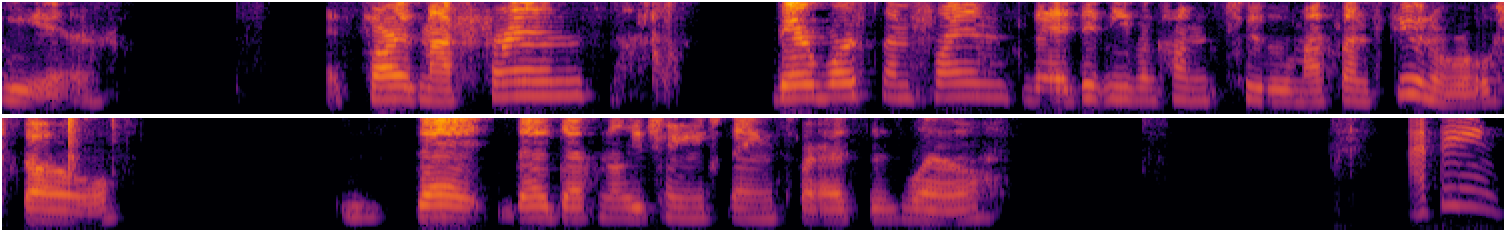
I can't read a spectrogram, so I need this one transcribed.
yeah as far as my friends there were some friends that didn't even come to my son's funeral so that that definitely changed things for us as well I think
